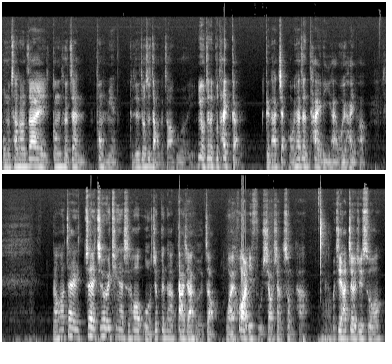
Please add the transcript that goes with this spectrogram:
我们常常在公车站碰面，可是都是打个招呼而已，因为我真的不太敢跟他讲话，因为他真的太厉害，我会害怕。然后在在最后一天的时候，我就跟他大家合照，我还画了一幅肖像送他。我记得他最后一句说：“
